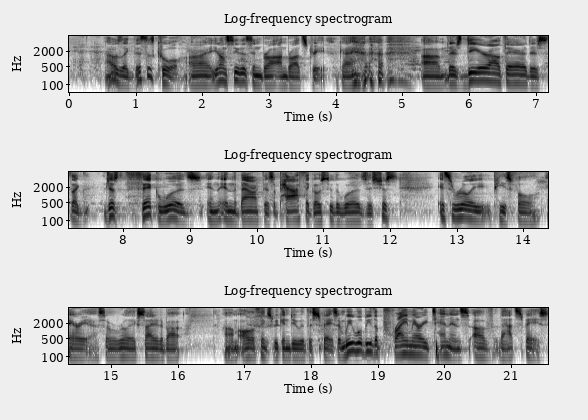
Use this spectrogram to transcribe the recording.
I was like, this is cool. All right. You don't see this in Broad, on Broad Street, okay? um, there's deer out there. There's like just thick woods in, in the back. There's a path that goes through the woods. It's just, it's a really peaceful area. So we're really excited about um, all the things we can do with the space. And we will be the primary tenants of that space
